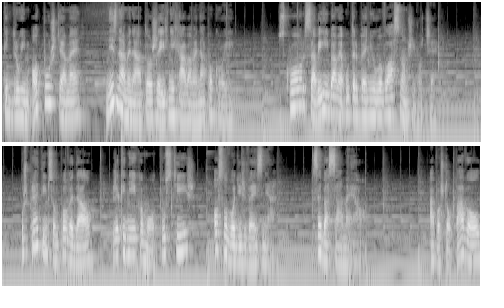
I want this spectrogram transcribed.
Keď druhým odpúšťame, neznamená to, že ich nechávame na pokoji skôr sa vyhýbame utrpeniu vo vlastnom živote. Už predtým som povedal, že keď niekomu odpustíš, oslobodíš väzňa, seba samého. Apoštol Pavol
